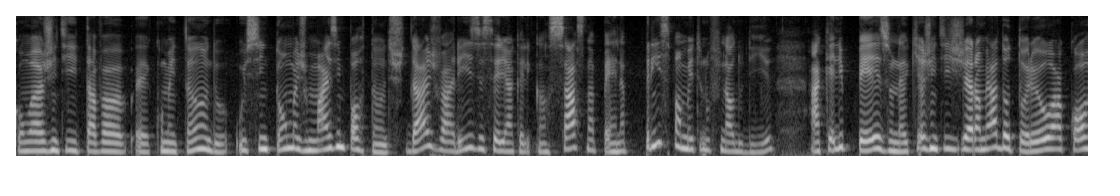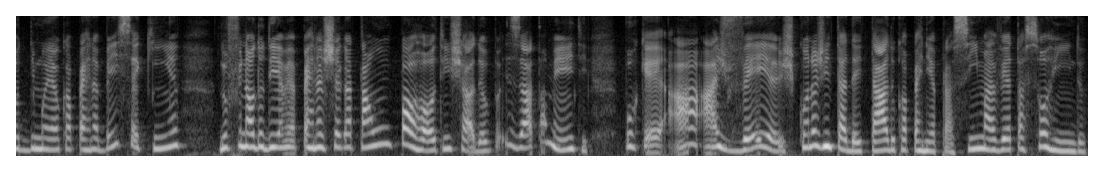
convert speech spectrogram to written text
como a gente estava é, comentando, os sintomas mais importantes das varizes seriam aquele cansaço na perna, principalmente no final do dia, aquele peso, né, que a gente geralmente, ah, doutor, eu acordo de manhã com a perna bem sequinha, no final do dia minha perna chega a estar tá um porrote inchado. Eu, exatamente, porque a, as veias, quando a gente está deitado com a perninha para cima, a veia está sorrindo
